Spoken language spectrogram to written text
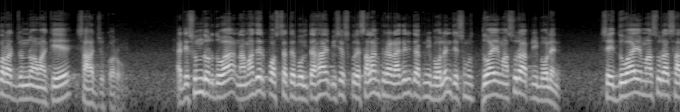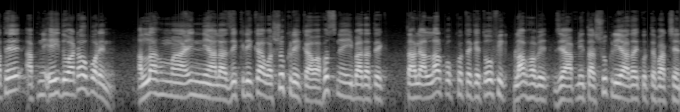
করার জন্য আমাকে সাহায্য করো। একটি সুন্দর দোয়া নামাজের পশ্চাতে বলতে হয়, বিশেষ করে সালাম ফেরার আগে যদি আপনি বলেন, যে সমস্ত দোয়ায়ে মাসুরা আপনি বলেন, সেই দোয়ায়ে মাসুরার সাথে আপনি এই দোয়াটাও পড়েন আল্লাহ ইন্নি আলা জিক্রিকা ওয়া শুক্রিকা ওয়া হোসনে ইবাদাতে তাহলে আল্লাহর পক্ষ থেকে তৌফিক লাভ হবে যে আপনি তার শুক্রিয়া আদায় করতে পারছেন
